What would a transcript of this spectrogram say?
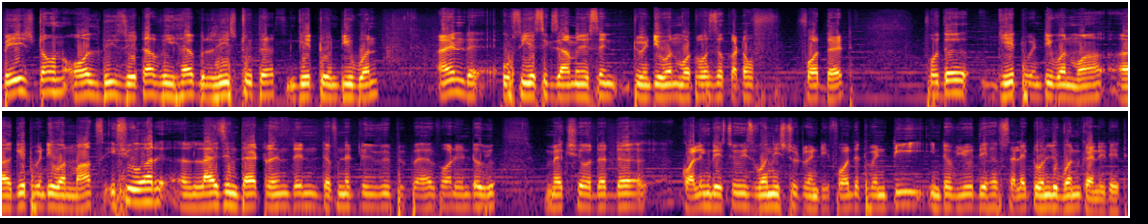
Based on all these data we have reached to the gate 21 and ocs examination 21 what was the cutoff for that? For the gate 21 uh, gate 21 marks if you are uh, lies in that range then definitely you will prepare for interview. Make sure that the calling ratio is 1 is to 20 for the 20 interview they have select only one candidate.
